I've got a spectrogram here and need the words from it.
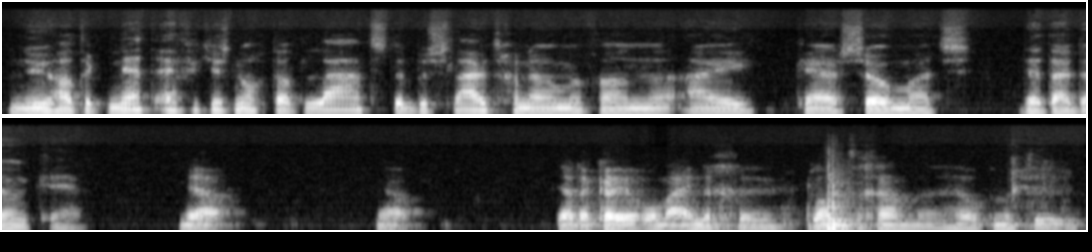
nu had ik net eventjes nog dat laatste besluit genomen van uh, I care so much that I don't care. Ja, ja. Ja, dan kan je oneindig uh, klanten gaan uh, helpen natuurlijk.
